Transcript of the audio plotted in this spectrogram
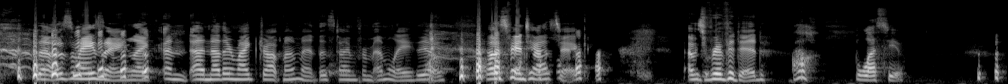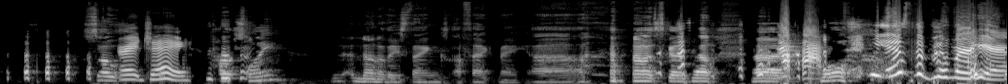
that was amazing. Like an, another mic drop moment this time from Emily. Yeah, that was fantastic. I was riveted. Oh, bless you. So, all right, Jay. personally, none of these things affect me. Uh, it's to uh, well, he is the boomer here.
